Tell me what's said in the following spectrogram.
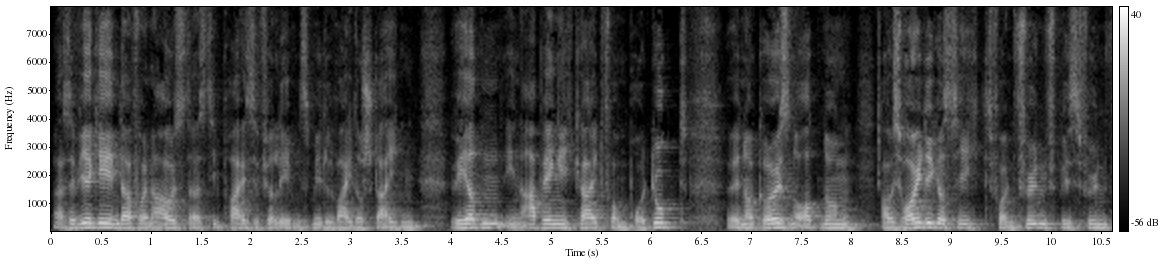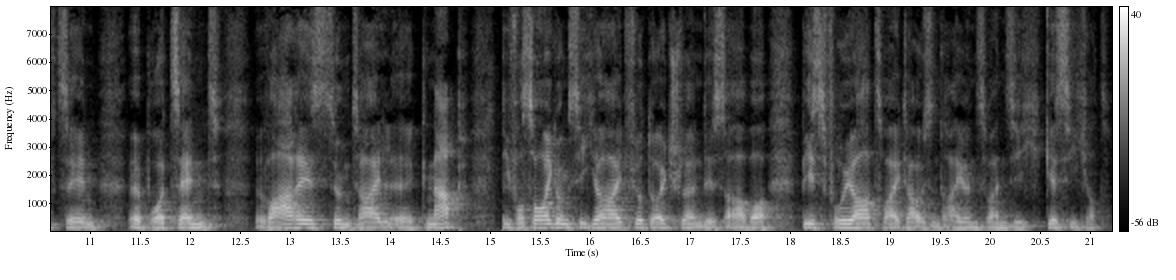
Also wir gehen davon aus, dass die Preise für Lebensmittel weiter steigen werden in Abhängigkeit vom Produkt in einer Größenordnung aus heutiger Sicht von 5 bis 15 äh, Prozent. Ware ist zum Teil äh, knapp. Die Versorgungssicherheit für Deutschland ist aber bis Frühjahr 2023 gesichert.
